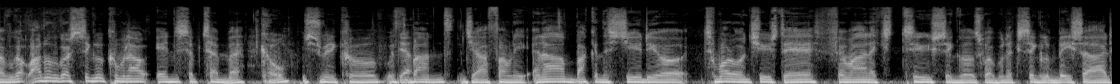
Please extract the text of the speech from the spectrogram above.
uh, we've got, I know we've got a single coming out in September. Cool. Which is really cool with Yeah. the band, the Jar Family. And I'm back in the studio tomorrow and Tuesday for my next two singles, well, my next single and B side,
